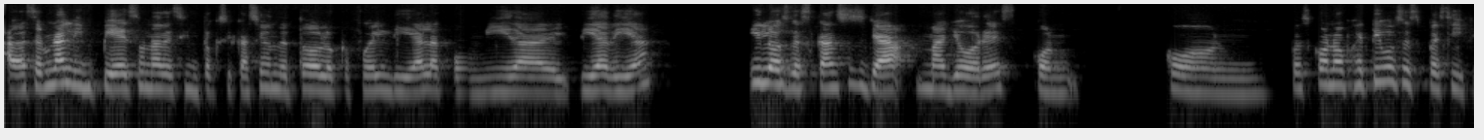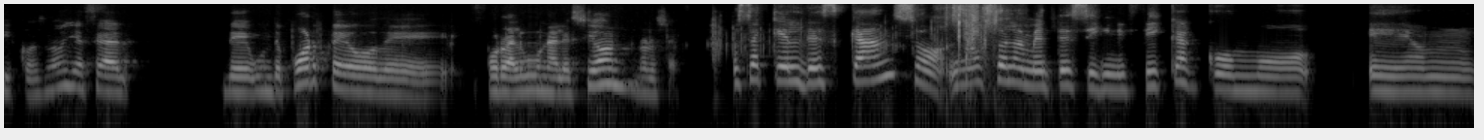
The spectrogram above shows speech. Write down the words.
a hacer una limpieza, una desintoxicación de todo lo que fue el día, la comida, el día a día, y los descansos ya mayores con, con, pues con objetivos específicos, ¿no? ya sea de un deporte o de por alguna lesión, no lo sé. O sea que el descanso no solamente significa como em,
